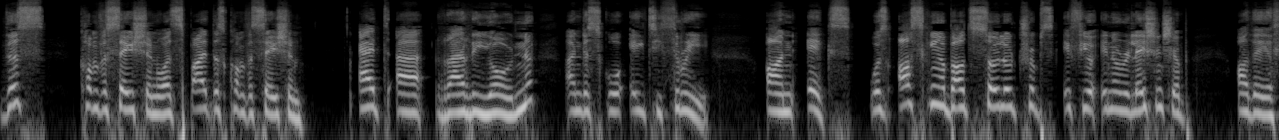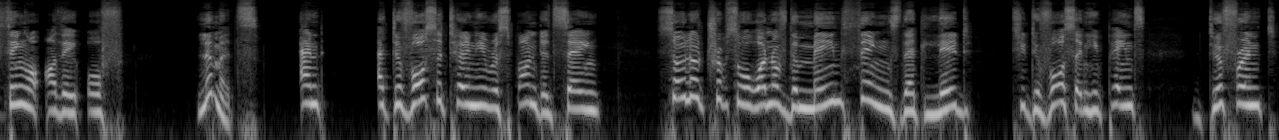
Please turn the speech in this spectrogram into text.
this conversation was inspired this conversation at uh, Rarion underscore 83 on X was asking about solo trips. If you're in a relationship, are they a thing or are they off limits? And a divorce attorney responded saying solo trips were one of the main things that led to divorce. And he paints different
